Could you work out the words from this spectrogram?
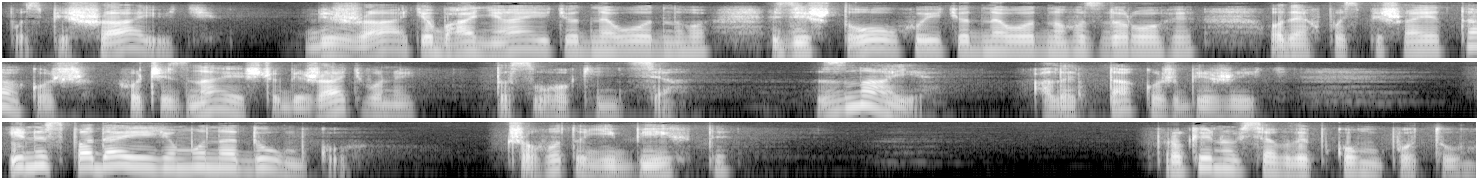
поспішають, біжать, обганяють одне одного, зіштовхують одне одного з дороги. Одег поспішає також, хоч і знає, що біжать вони до свого кінця. Знає, але також біжить. І не спадає йому на думку, чого тоді бігти. Прокинувся в липкому поту,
